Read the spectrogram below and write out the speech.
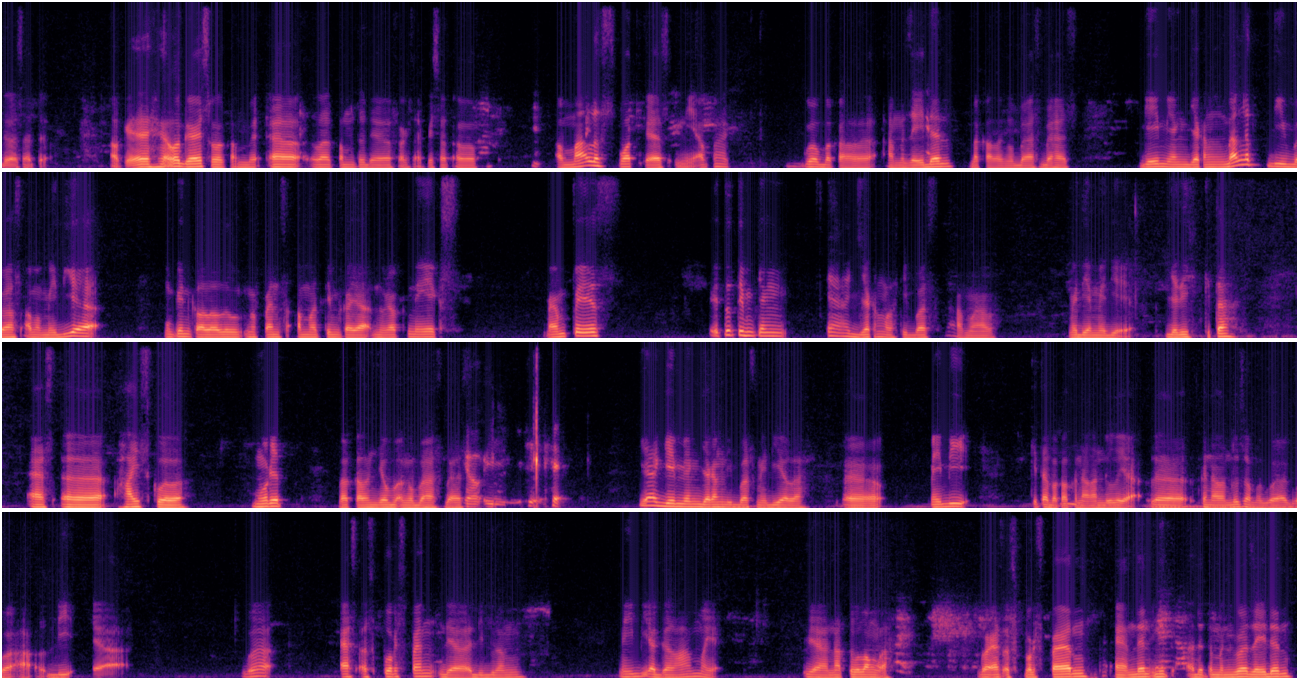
dua satu. Oke, hello guys, welcome back. Uh, welcome to the first episode of a Males Podcast. Ini apa? Gue bakal sama Zaidan bakal ngebahas-bahas game yang jarang banget dibahas sama media. Mungkin kalau lu ngefans sama tim kayak New York Knicks, Memphis, itu tim yang ya jarang lah dibahas sama media-media ya. Jadi kita as a high school murid bakal nyoba ngebahas-bahas ya game yang jarang dibahas media lah. Uh, maybe kita bakal kenalan dulu ya. Uh, kenalan dulu sama gue, gue Aldi ya. Gue as a Spurs fan dia dibilang maybe agak lama ya. Ya not too long lah. Gue as a Spurs fan and then ini ada temen gue Zaidan.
